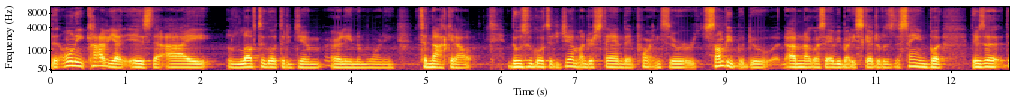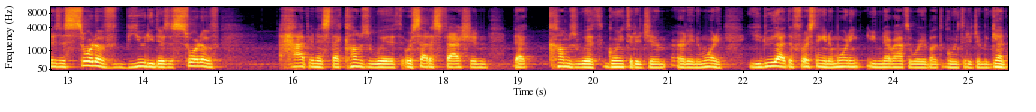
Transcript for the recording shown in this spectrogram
The only caveat is that I love to go to the gym early in the morning to knock it out. Those who go to the gym understand the importance, or some people do. I'm not going to say everybody's schedule is the same, but there's a there's a sort of beauty, there's a sort of happiness that comes with or satisfaction that comes with going to the gym early in the morning. You do that the first thing in the morning, you never have to worry about going to the gym again.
